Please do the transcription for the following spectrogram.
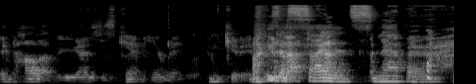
in, in Hala, but you guys just can't hear me. I'm kidding. He's a silent snapper.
